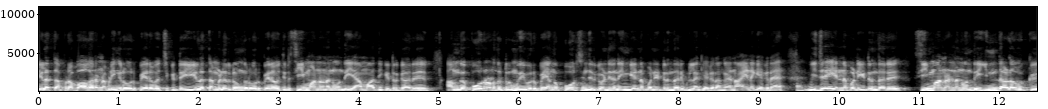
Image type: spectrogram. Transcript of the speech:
ஈழத்த பிரபாகரன் அப்படிங்கிற ஒரு பேரை வச்சுக்கிட்டு ஈழத்தமிழர்கள்ங்கிற ஒரு பேரை வச்சுட்டு சீமானன் அண்ணன் வந்து ஏமாத்திக்கிட்டு இருக்காரு. அங்கே போர் நடந்துட்டு இருக்கும்போது இவர் போய் அங்கே போர் செஞ்சிருக்க வேண்டியது இங்கே என்ன பண்ணிட்டு இருந்தார்? இப்படிலாம் கேட்குறாங்க நான் என்ன கேட்குறேன் விஜய் என்ன பண்ணிட்டு இருந்தாரு? சீமான் அண்ணன் வந்து இந்த அளவுக்கு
